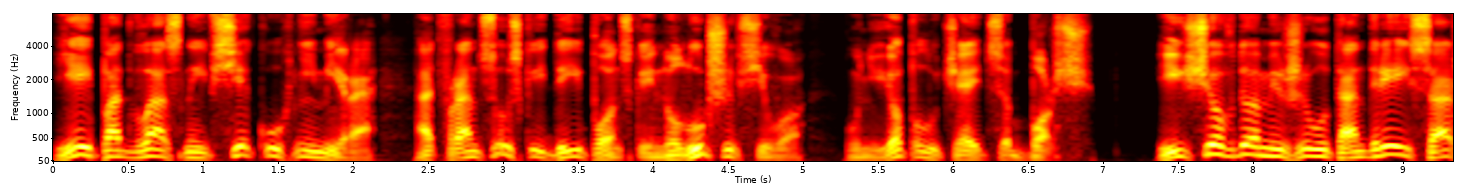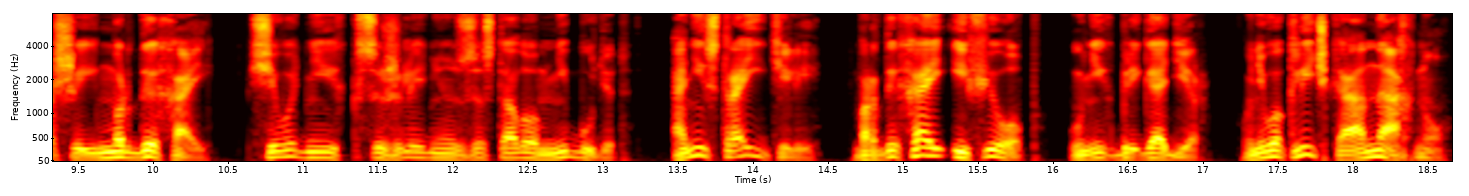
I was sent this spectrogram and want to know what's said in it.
Ей подвластны все кухни мира, от французской до японской, но лучше всего у нее получается борщ. Еще в доме живут Андрей, Саша и Мордыхай. Сегодня их, к сожалению, за столом не будет. Они строители. Мордыхай и Феоп. У них бригадир. У него кличка Анахну.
